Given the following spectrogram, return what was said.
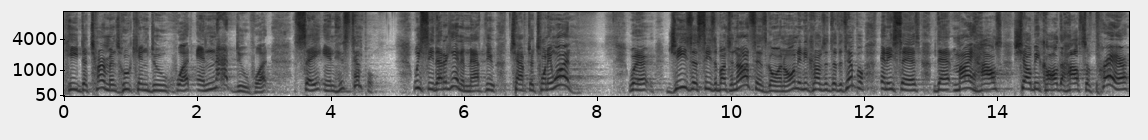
he determines who can do what and not do what, say, in his temple. We see that again in Matthew chapter 21 where Jesus sees a bunch of nonsense going on and he comes into the temple and he says that my house shall be called the house of prayer,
